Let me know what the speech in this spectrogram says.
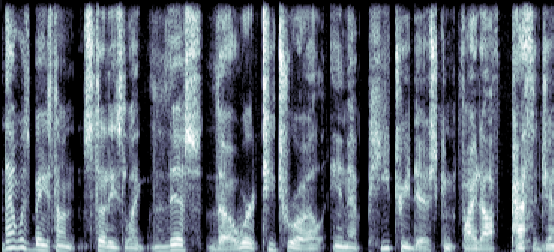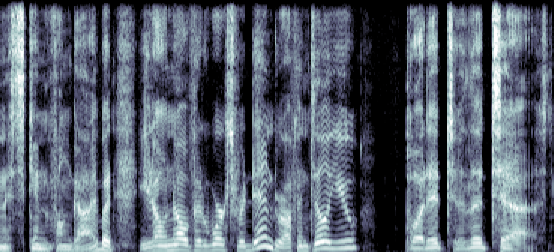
That was based on studies like this, though, where tea tree oil in a petri dish can fight off pathogenic skin fungi, but you don't know if it works for dandruff until you put it to the test.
